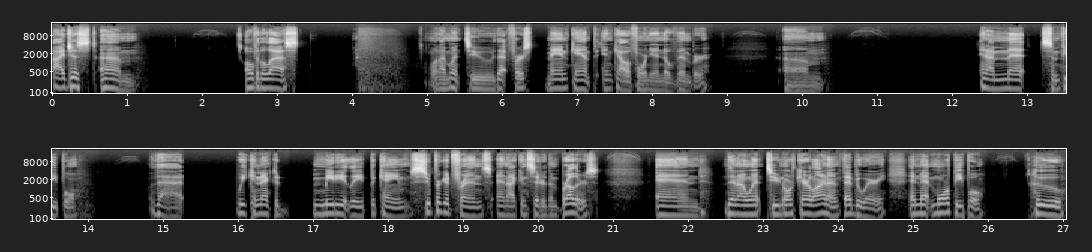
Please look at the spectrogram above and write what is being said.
I just um over the last when I went to that first man camp in California in November, um, and I met some people that we connected immediately, became super good friends, and I consider them brothers. And then I went to North Carolina in February and met more people who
